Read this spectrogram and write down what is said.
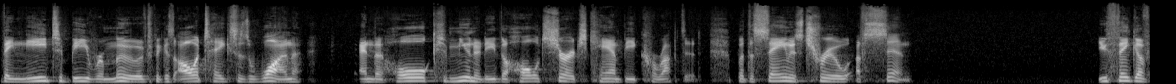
they need to be removed because all it takes is one, and the whole community, the whole church can be corrupted. But the same is true of sin. You think of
